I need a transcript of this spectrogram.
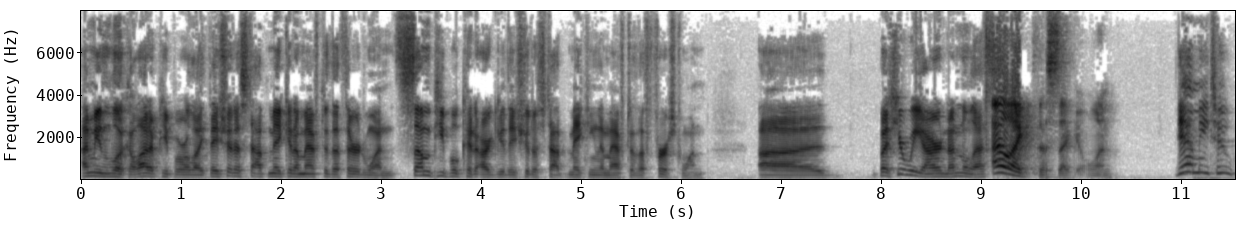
I mean, look, a lot of people were like they should have stopped making them after the third one. Some people could argue they should have stopped making them after the first one. Uh, but here we are, nonetheless. I liked the second one. Yeah, me too.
